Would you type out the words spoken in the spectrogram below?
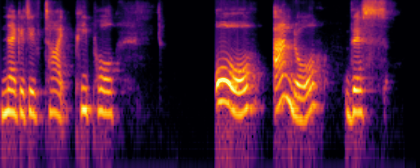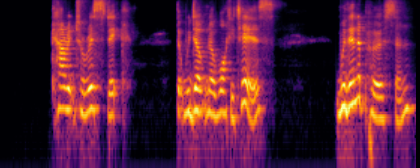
negative type people or and or this characteristic that we don't know what it is within a person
